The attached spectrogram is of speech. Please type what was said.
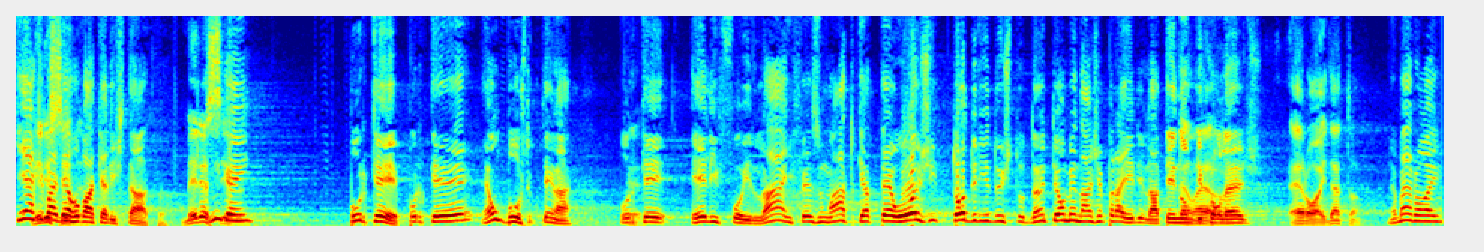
Quem é que vai Merecida. derrubar aquela estátua? Merecida. Ninguém. Por quê? Porque é um busto que tem lá. Porque É. ele foi lá e fez um ato que até hoje, todo dia do estudante tem homenagem para ele lá. Tem nome Não de é- colégio. Herói, né, Tom? É um herói.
